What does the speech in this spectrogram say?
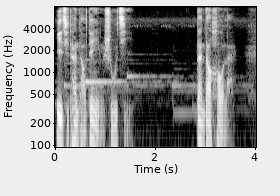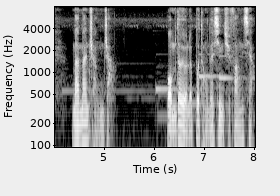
一起探讨电影书籍，但到后来，慢慢成长，我们都有了不同的兴趣方向，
